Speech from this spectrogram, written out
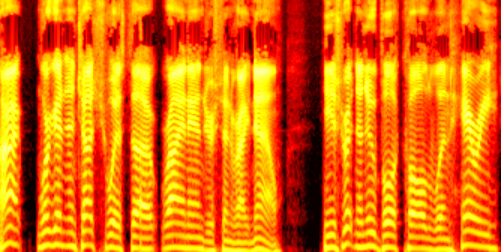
All right, we're getting in touch with uh, Ryan Anderson right now. He's written a new book called When Harry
